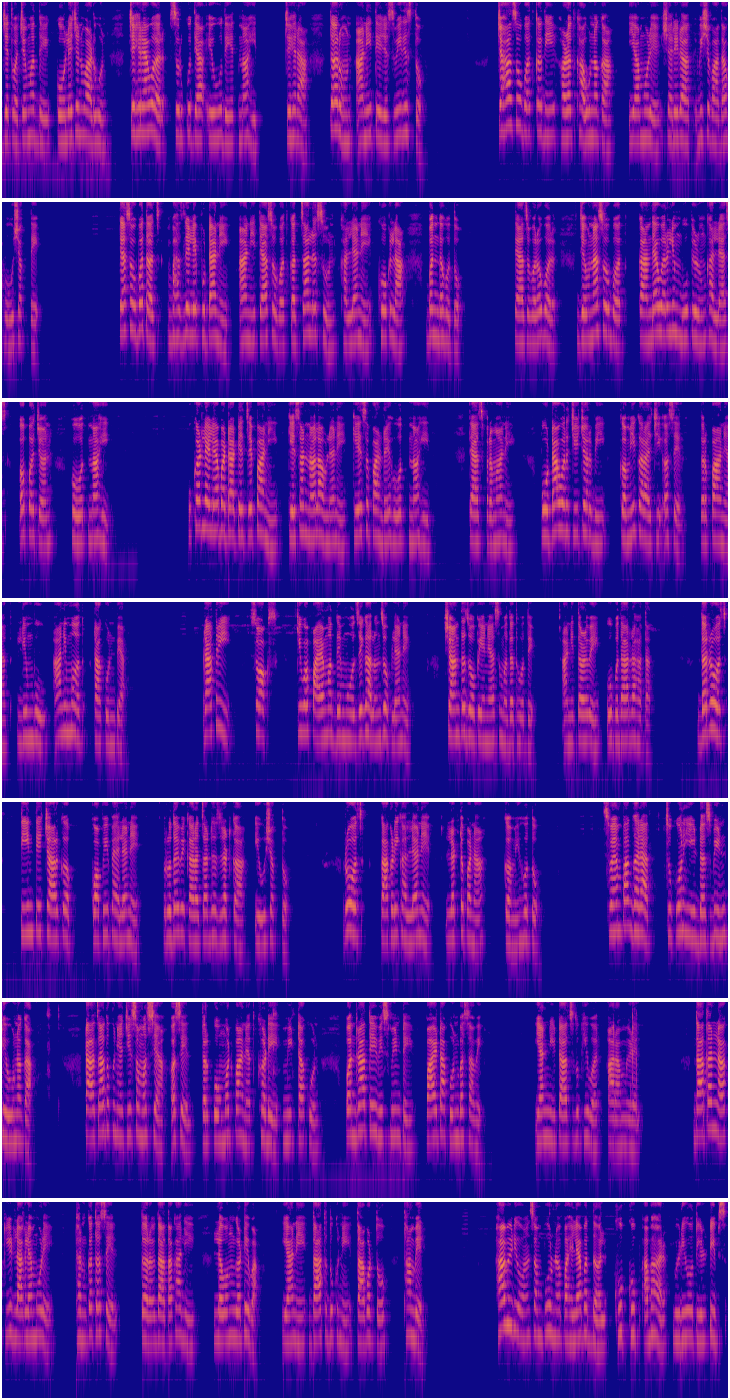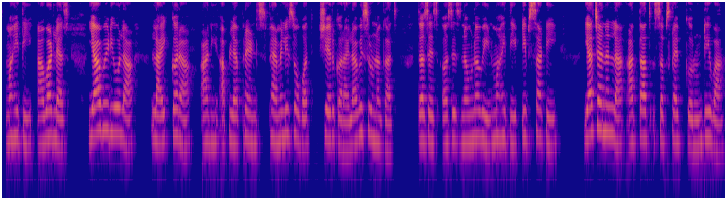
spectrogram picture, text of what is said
जे त्वचेमध्ये कोलेजन वाढवून चेहऱ्यावर सुरकुत्या येऊ देत नाहीत. चेहरा तरुण आणि तेजस्वी दिसतो. चहासोबत कधी हळद खाऊ नका. यामुळे शरीरात विषबाधा होऊ शकते. त्यासोबतच भाजलेले फुटाणे आणि त्यासोबत कच्चा लसूण खाल्ल्याने खोकला बंद होतो. त्याचबरोबर जेवणासोबत कांद्यावर लिंबू पिळून खाल्ल्यास अपचन होत नाही. उकडलेल्या बटाट्याचे पाणी केसांना लावल्याने केस पांढरे होत नाहीत. त्याचप्रमाणे पोटावरची चरबी कमी करायची असेल तर पाण्यात लिंबू आणि मध टाकून प्या. रात्री सॉक्स किंवा पायामध्ये मोजे घालून झोपल्याने शांत झोप येण्यास मदत होते आणि तळवे उबदार राहतात. दररोज तीन ते चार कप कॉफी प्यायल्याने हृदयविकाराचा झटका येऊ शकतो. रोज काकडी खाल्ल्याने लठ्ठपणा कमी होतो. स्वयंपाकघरात चुकूनही डस्टबिन ठेवू नका. टाचा दुखण्याची समस्या असेल तर कोमट पाण्यात खडे मीठ टाकून पंधरा ते वीस मिनिटे पाय टाकून बसावे. यांनी टाचदुखीवर आराम मिळेल. दातांना कीड लागल्यामुळे ठणकत असेल तर दाताखाली लवंग ठेवा. याने दात दुखणे ताबडतोब थांबेल. हा व्हिडिओ संपूर्ण पाहिल्याबद्दल खूप खूप आभार. व्हिडिओतील टिप्स माहिती आवडल्यास या व्हिडिओला लाईक करा आणि आपल्या फ्रेंड्स फॅमिलीसोबत शेअर करायला विसरू नकाच. तसेच असेच नवनवीन माहिती टिप्ससाठी या चॅनलला आत्ताच सबस्क्राईब करून ठेवा.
